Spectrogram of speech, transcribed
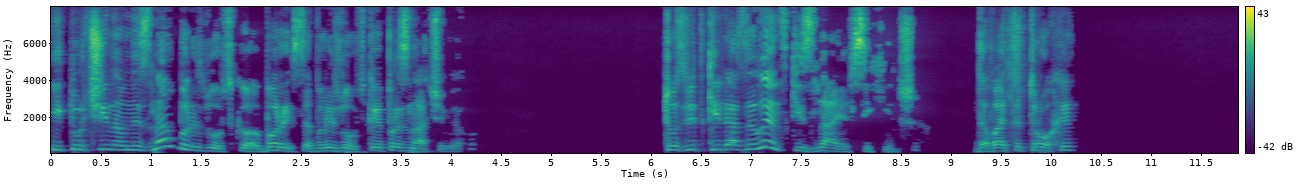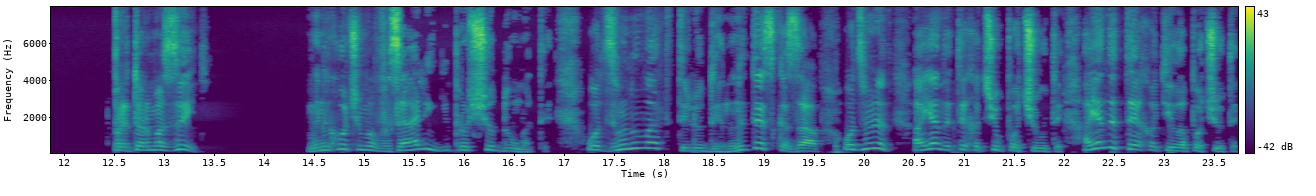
І Турчинов не знав Березовського, Бориса Березовського і призначив його. То звідкиля Зеленський знає всіх інших. Давайте трохи притормозить. Ми не хочемо взагалі ні про що думати. От звинуватити людину, не те сказав, от звинуватити, а я не те хочу почути, а я не те хотіла почути,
